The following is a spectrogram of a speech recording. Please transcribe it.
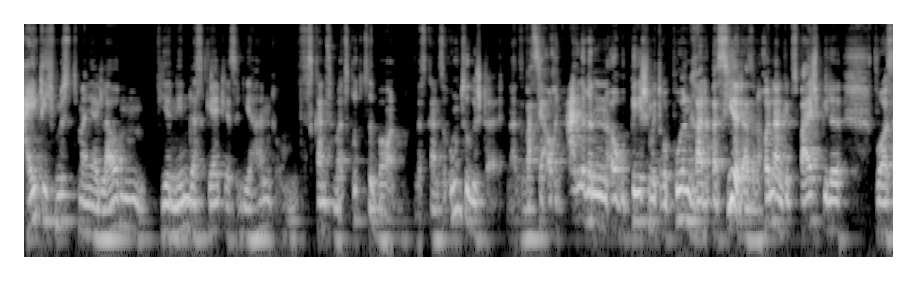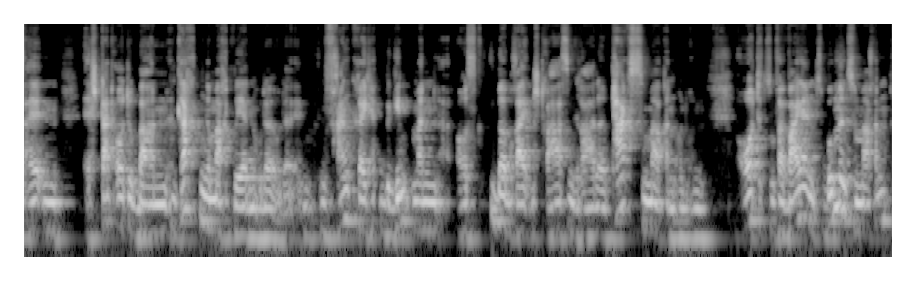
Eigentlich müsste man ja glauben, wir nehmen das Geld jetzt in die Hand, um das Ganze mal zurückzubauen, um das Ganze umzugestalten. Also was ja auch in anderen europäischen Metropolen gerade passiert. Also in Holland gibt es Beispiele, wo aus alten äh, Stadtautobahnen Grachten gemacht werden oder, oder in, in, Frankreich beginnt man aus überbreiten Straßen gerade Parks zu machen und, und Orte zum Verweilen, zu Bummeln zu machen.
